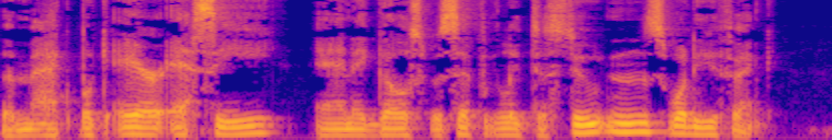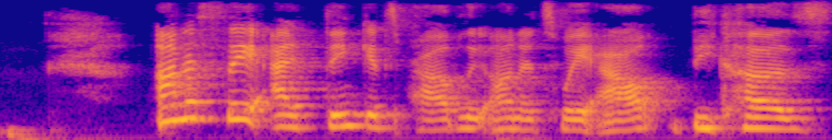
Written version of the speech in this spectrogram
the MacBook Air SE and it goes specifically to students? What do you think? Honestly, I think it's probably on its way out because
